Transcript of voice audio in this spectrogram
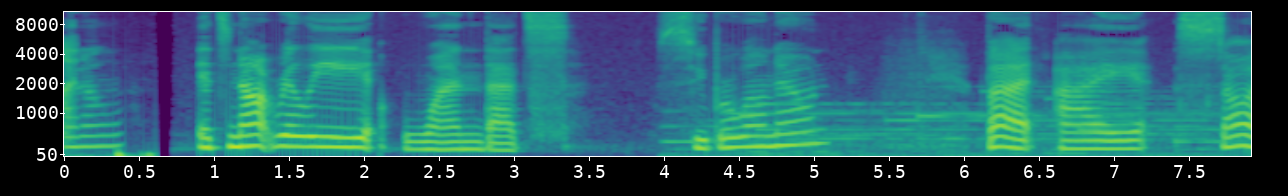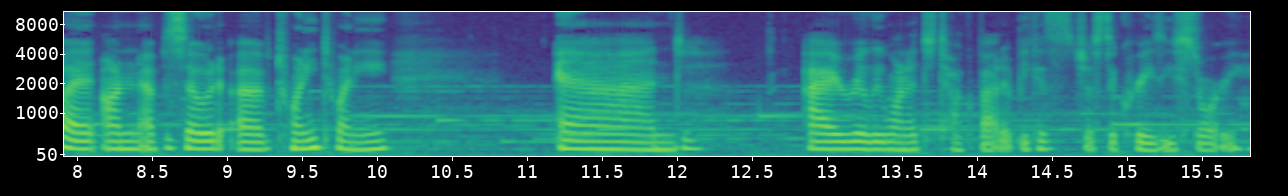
I don't. It's not really one that's super well known, but I saw it on an episode of 2020 and I really wanted to talk about it because it's just a crazy story.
